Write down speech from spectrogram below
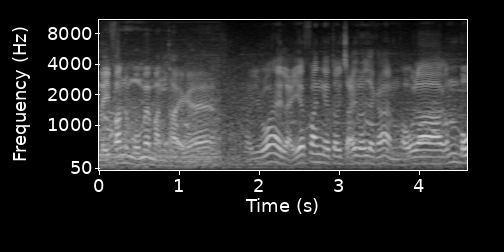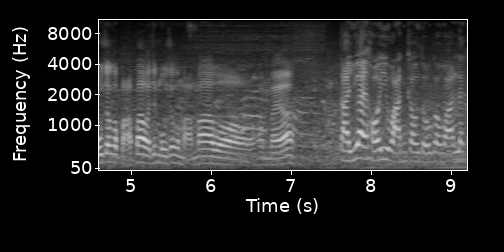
離婚都冇咩問題嘅。如果係離咗婚嘅對仔女就梗係唔好啦，咁冇咗個爸爸或者冇咗個媽媽喎，係咪啊？但係如果係可以挽救到嘅話咧，咁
